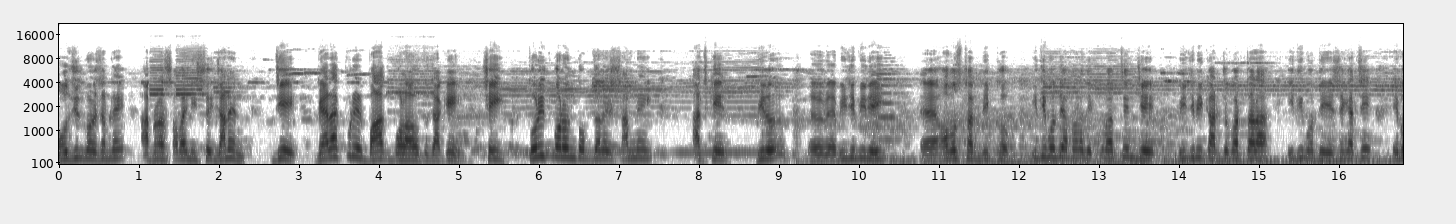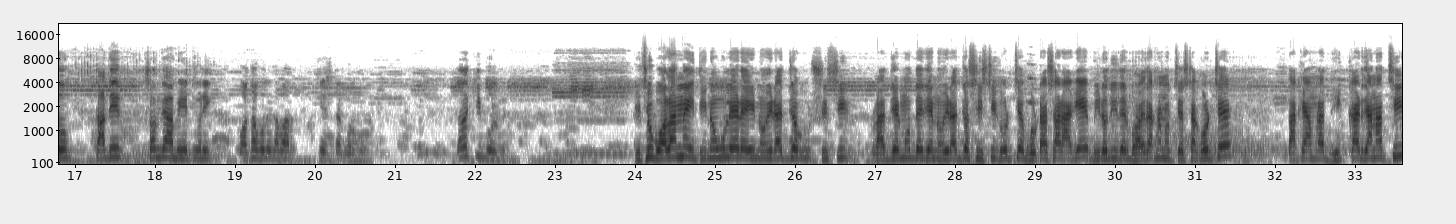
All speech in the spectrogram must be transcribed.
মসজিদ মোড়ের সামনে। আপনারা সবাই নিশ্চয়ই জানেন যে ব্যারাকপুরের বাঘ বলা হতো যাকে। সেই তড়িৎবরণ তোপদলের সামনেই আজকে বিজেপির এই অবস্থান বিক্ষোভ। ইতিমধ্যে আপনারা দেখতে পাচ্ছেন যে বিজেপি কার্যকর্তারা ইতিমধ্যে এসে গেছে এবং তাদের সঙ্গে আমি একটুখানি কথা বলে নেওয়ার চেষ্টা করব। দাদা, কি বলবেন? কিছু বলার নেই। তৃণমূলের এই নৈরাজ্য সৃষ্টি, রাজ্যের মধ্যে যে নৈরাজ্য সৃষ্টি করছে, ভোট আসার আগে বিরোধীদের ভয় দেখানোর চেষ্টা করছে। তাকে আমরা ধিক্কার জানাচ্ছি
